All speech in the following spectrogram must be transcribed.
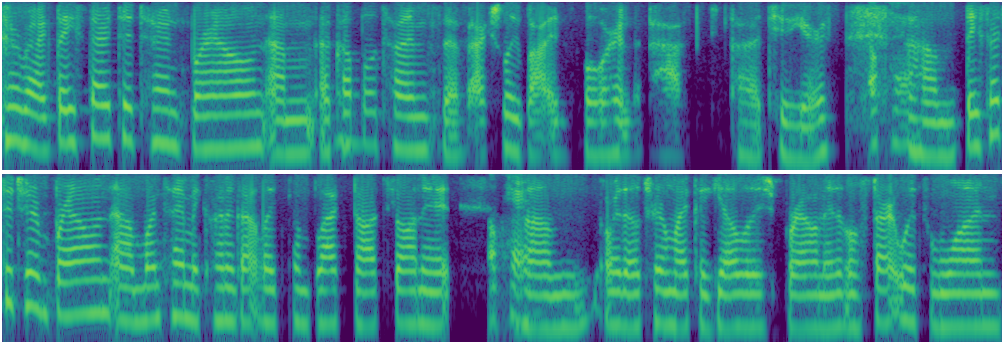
Correct. They start to turn brown. Um, a couple of times I've actually bought four in the past uh, two years. Okay. Um, they start to turn brown. Um, one time it kind of got like some black dots on it, okay. um, or they'll turn like a yellowish brown, and it'll start with one,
